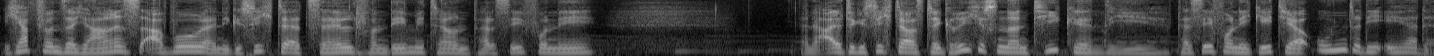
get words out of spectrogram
ich habe für unser Jahresabo eine Geschichte erzählt von Demeter und Persephone. Eine alte Geschichte aus der griechischen Antike. Die Persephone geht ja unter die Erde.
